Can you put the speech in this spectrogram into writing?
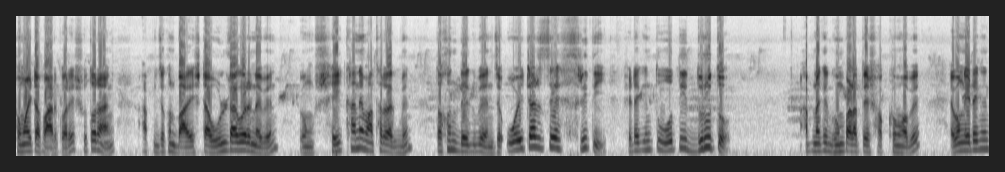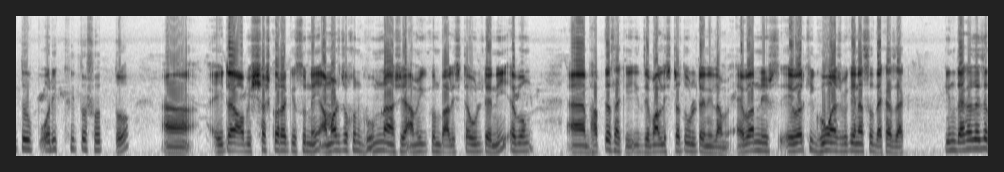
সময়টা পার করে। সুতরাং আপনি যখন বালিশটা উল্টা করে নেবেন এবং সেইখানে মাথা রাখবেন, তখন দেখবেন যে ওইটার যে স্মৃতি, সেটা কিন্তু অতি দ্রুত আপনাকে ঘুম পাড়াতে সক্ষম হবে। এবং এটা কিন্তু পরীক্ষিত সত্য এইটা অবিশ্বাস করার কিছু নেই। আমার যখন ঘুম না আসে, আমি যখন বালিশটা উল্টে নিই এবং ভাবতে থাকি যে বালিশটা তো উল্টে নিলাম। এবার এবার কি ঘুম আসবে কিনা সে দেখা যাক। কিন্তু দেখা যায় যে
